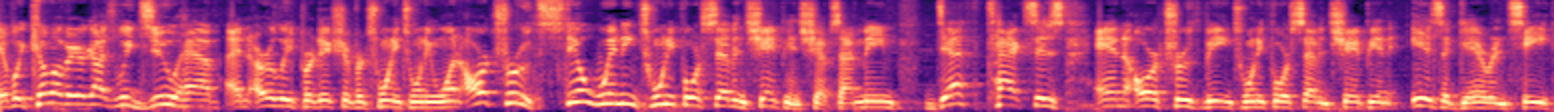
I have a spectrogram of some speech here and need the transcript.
If we come over here, guys, we do have an early prediction for 2021. R-Truth still winning 24-7 championships. I mean, death, taxes, and R-Truth being 24-7 champion is a guarantee.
